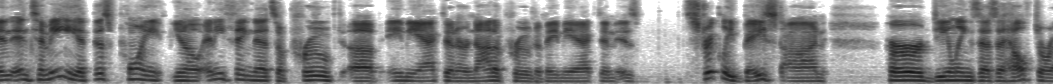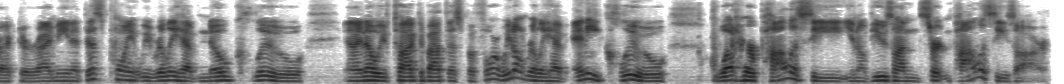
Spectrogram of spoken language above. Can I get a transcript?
And and to me, at this point, you know, anything that's approved of Amy Acton or not approved of Amy Acton is strictly based on her dealings as a health director. I mean, at this point, we really have no clue. And I know we've talked about this before. We don't really have any clue what her policy, you know, views on certain policies are.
